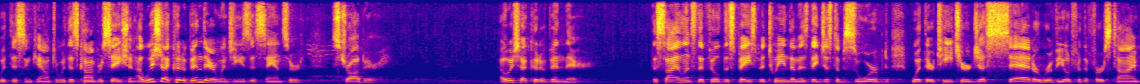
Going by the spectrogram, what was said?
with this encounter, with this conversation. I wish I could have been there when Jesus answered strawberry. I wish I could have been there the silence that filled the space between them as they just absorbed what their teacher just said or revealed for the first time.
